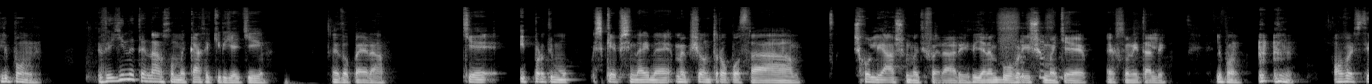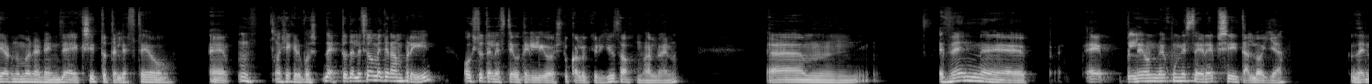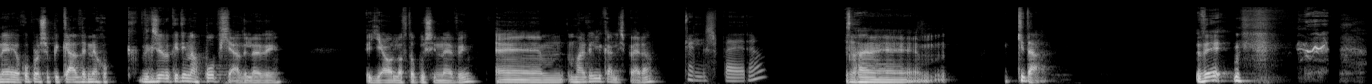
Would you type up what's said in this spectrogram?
Λοιπόν, δεν γίνεται να έρχομαι κάθε Κυριακή εδώ πέρα και η πρώτη μου σκέψη να είναι με ποιον τρόπο θα σχολιάσουμε τη Ferrari για να μην υποβρίσουμε και έρθουν οι Ιταλοί. Λοιπόν, Oversteer νούμερο 96, το τελευταίο. Ε, όχι ακριβώς. Ναι, το τελευταίο με Grand Prix. Όχι το τελευταίο τελείως του καλοκαιριού, θα έχουμε άλλο ένα. Ε, δεν. Ε, ε, πλέον έχουν στερέψει τα λόγια. Δεν, εγώ προσωπικά δεν, έχω, δεν ξέρω και τι να πω πια δηλαδή για όλο αυτό που συνέβη. Ε, Μαρίλη, καλησπέρα. Καλησπέρα. Ε, κοίτα. Δε...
